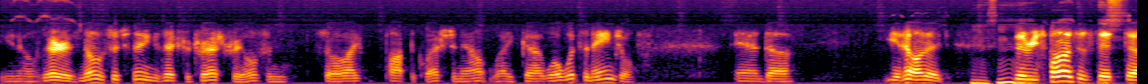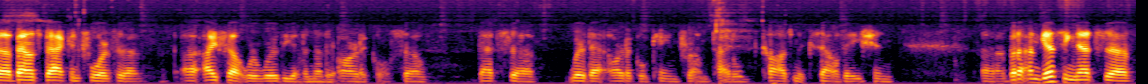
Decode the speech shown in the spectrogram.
You know, there is no such thing as extraterrestrials, and so I popped the question out like, uh, well, what's an angel? And uh, you know that Mm-hmm. the responses that uh, bounced back and forth, uh, I felt were worthy of another article. So that's uh, where that article came from, titled "Cosmic Salvation." Uh, but I'm guessing that's uh,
